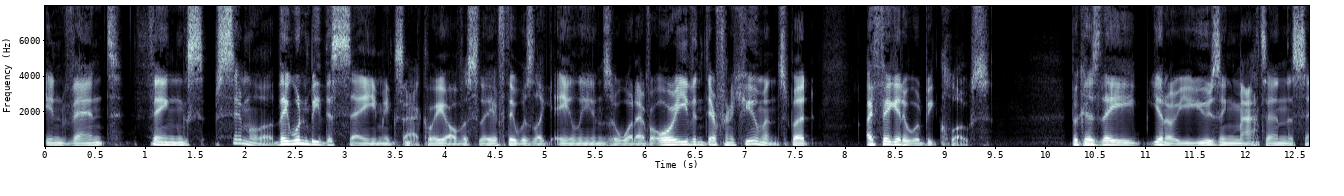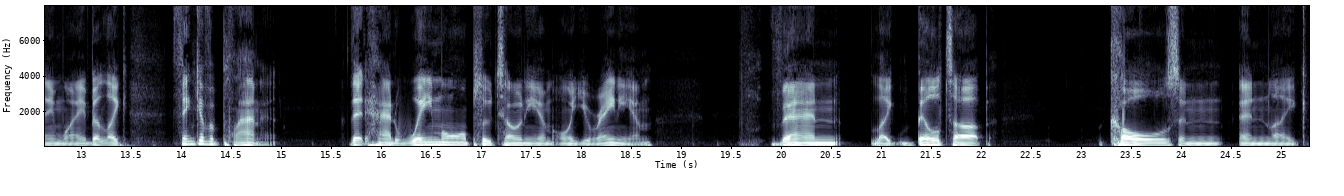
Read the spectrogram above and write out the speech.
invent things similar. They wouldn't be the same exactly, obviously, if there was like aliens or whatever, or even different humans, but I figured it would be close because they, you know, you're using matter in the same way. But like, think of a planet that had way more plutonium or uranium than like built up coals and and like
